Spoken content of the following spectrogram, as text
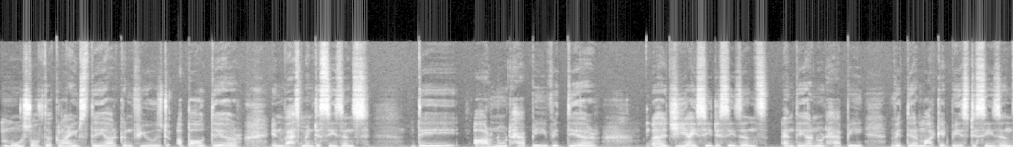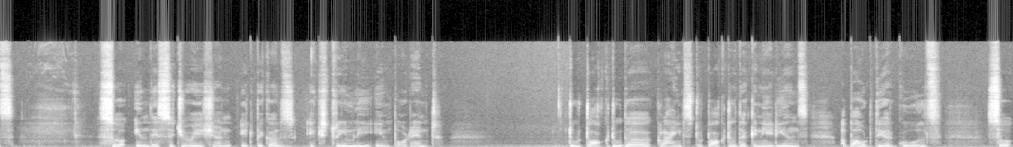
most of the clients they are confused about their investment decisions. They are not happy with their uh, GIC decisions and they are not happy with their market based decisions so in this situation it becomes extremely important to talk to the clients to talk to the canadians about their goals. So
